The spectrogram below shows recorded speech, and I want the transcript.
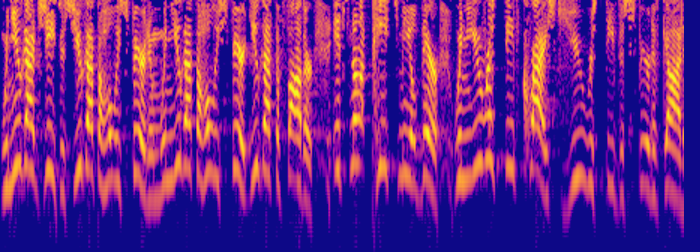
When you got Jesus, you got the Holy Spirit. And when you got the Holy Spirit, you got the Father. It's not piecemeal there. When you receive Christ, you receive the Spirit of God.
